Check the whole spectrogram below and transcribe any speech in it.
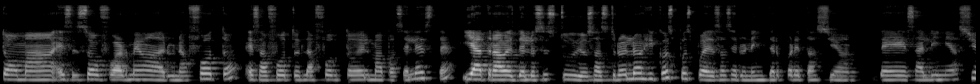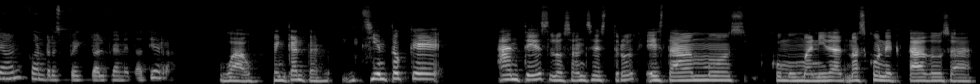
toma ese software, me va a dar una foto, esa foto es la foto del mapa celeste y a través de los estudios astrológicos, pues puedes hacer una interpretación de esa alineación con respecto al planeta Tierra. Wow, me encanta. Siento que antes los ancestros estábamos como humanidad más conectados a,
